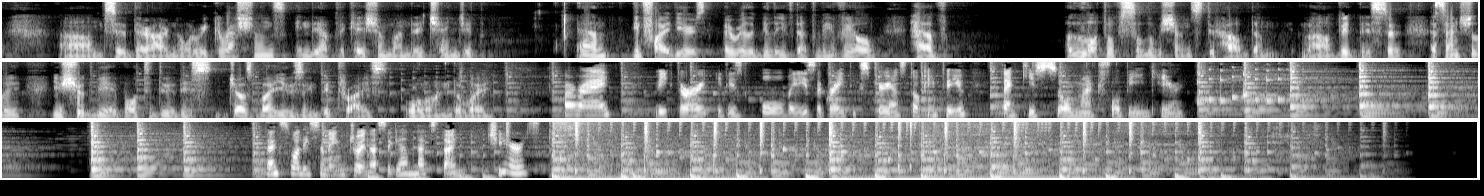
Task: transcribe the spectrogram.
Um, so there are no regressions in the application when they change it. And in five years, I really believe that we will have a lot of solutions to help them uh, with this. So essentially, you should be able to do this just by using Bitrise all along the way. All right. Victor, it is always a great experience talking to you. Thank you so much for being here. Thanks for listening. Join us again next time. Cheers.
